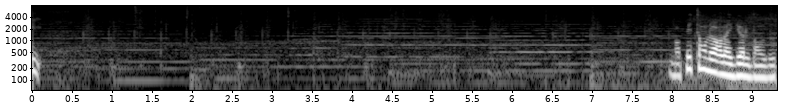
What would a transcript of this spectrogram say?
い。mettons leur la gueule dans le doute.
